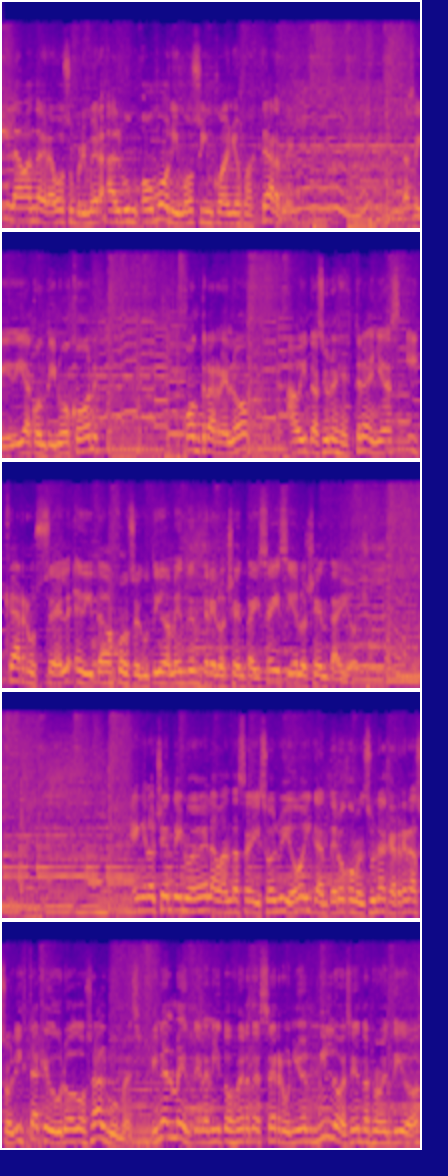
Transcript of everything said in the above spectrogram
y la banda grabó su primer álbum homónimo cinco años más tarde. La seguidilla continuó con Contrarreloj, Habitaciones Extrañas y Carrusel, editados consecutivamente entre el 86 y el 88. En el 89 la banda se disolvió y Cantero comenzó una carrera solista que duró dos álbumes. Finalmente, Nanitos Verdes se reunió en 1992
